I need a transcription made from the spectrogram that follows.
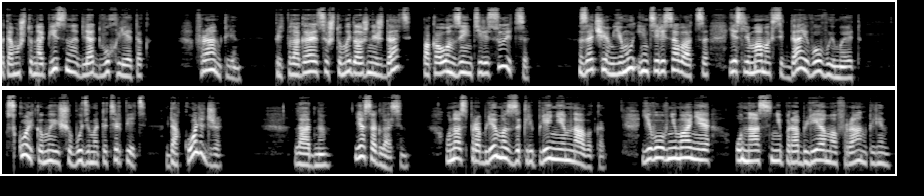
потому что написаны для двухлеток. Франклин, предполагается, что мы должны ждать, пока он заинтересуется? Зачем ему интересоваться, если мама всегда его вымоет? Сколько мы еще будем это терпеть? До колледжа? Ладно, я согласен. У нас проблема с закреплением навыка. Его внимание «У нас не проблема, Франклин.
